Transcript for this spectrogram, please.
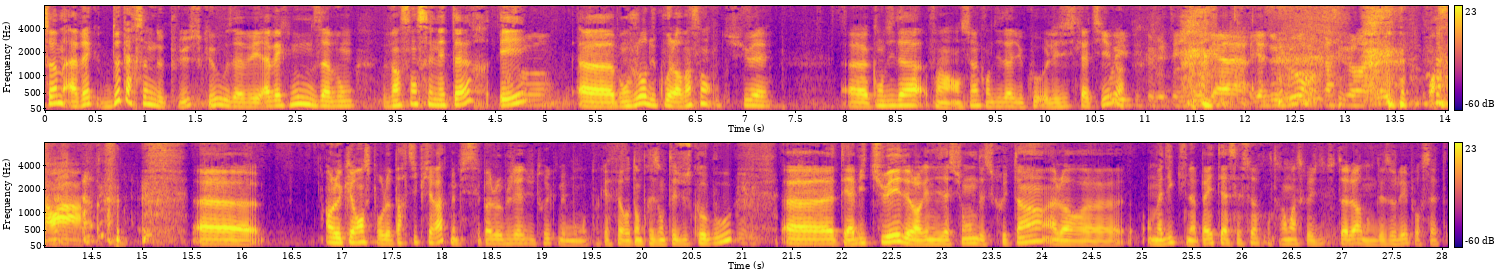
sommes avec deux personnes de plus que vous avez avec nous. Nous avons Vincent Sénéter et euh, bonjour du coup. Alors Vincent, tu es euh, candidat, enfin ancien candidat du coup aux législatives. Oui, puisque élu il y, a, il y a deux jours. Merci rappeler. Bon, ça va. Euh, en l'occurrence pour le Parti Pirate, même si c'est pas l'objet du truc, mais bon, tant qu'à faire, autant présenter jusqu'au bout. Euh, T'es habitué de l'organisation des scrutins. Alors, euh, on m'a dit que tu n'as pas été assesseur, contrairement à ce que j'ai dit tout à l'heure, donc désolé pour cette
